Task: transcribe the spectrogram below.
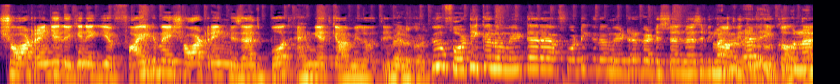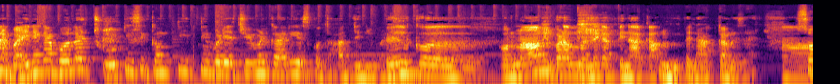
शॉर्ट रेंज है लेकिन एक ये फाइट में शॉर्ट रेंज मिसाइल बहुत अहमियत के हामिल होते हैं क्योंकि फोर्टी किलोमीटर है फोर्टी किलोमीटर का डिस्टेंस वैसे भी काफ़ी दूर का होता उन्होंने है। भाई ने क्या बोला छोटी सी कंपनी इतनी बड़ी अचीवमेंट कर रही है इसको दाद देनी पड़ेगी। बिल्कुल। और नाम ही बड़ा मज़े का पिनाका। हम्म, पिनाका मिसाइल। हाँ। सो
